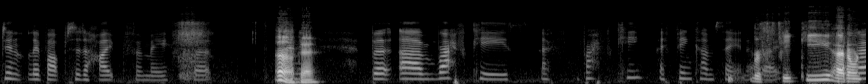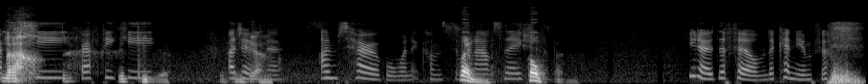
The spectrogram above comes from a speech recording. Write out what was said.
didn't live up to the hype for me. But Oh, okay. but um, Rafiki, uh, Rafiki, I think I'm saying it right. Rafiki? I don't know. Rafiki, Rafiki. I don't Yeah. know. I'm terrible when it comes to Friend. pronunciation. Called. You know the film, the Kenyan film,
